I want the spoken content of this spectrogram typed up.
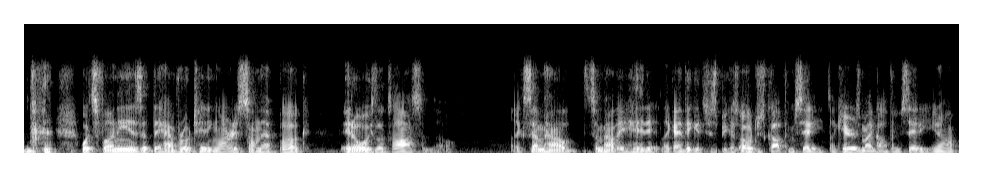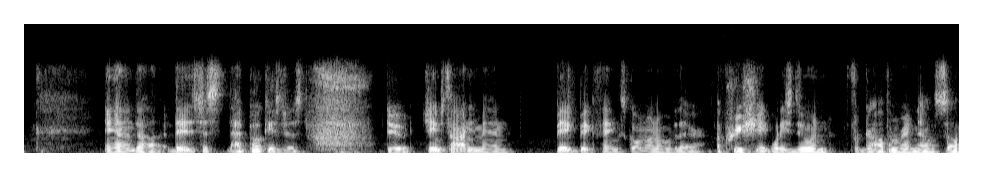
what's funny is that they have rotating artists on that book. It always looks awesome though. Like somehow somehow they hit it. Like I think it's just because oh just Gotham City. Like here's my Gotham City, you know? And uh there's just that book is just dude, James Tynion, man. Big, big things going on over there. Appreciate what he's doing for Gotham right now. So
